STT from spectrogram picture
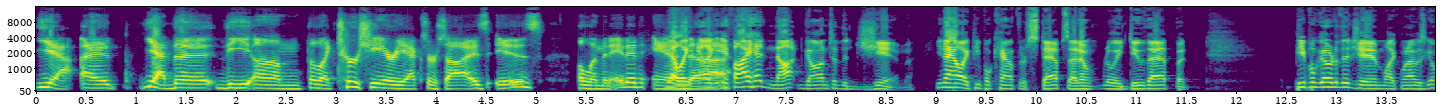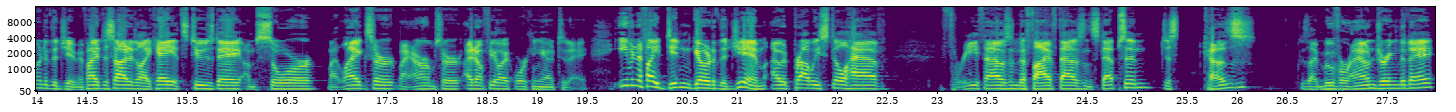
yeah, uh, yeah. The the um the like tertiary exercise is eliminated, and yeah, like, uh, like if I had not gone to the gym, you know how like people count their steps. I don't really do that, but people go to the gym. Like when I was going to the gym, if I decided like, hey, it's Tuesday, I'm sore, my legs hurt, my arms hurt, I don't feel like working out today. Even if I didn't go to the gym, I would probably still have three thousand to five thousand steps in, just cause because I move around during the day.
